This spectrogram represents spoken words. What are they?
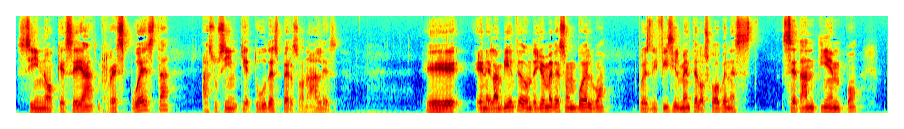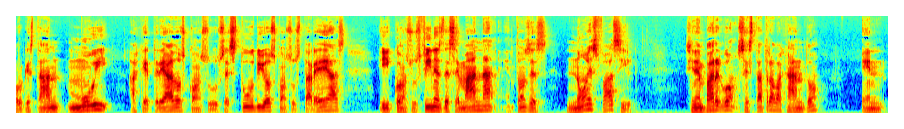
sino que sea respuesta a sus inquietudes personales. Eh, en el ambiente donde yo me desenvuelvo, pues difícilmente los jóvenes se dan tiempo porque están muy ajetreados con sus estudios, con sus tareas y con sus fines de semana. Entonces, no es fácil. Sin embargo, se está trabajando en,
